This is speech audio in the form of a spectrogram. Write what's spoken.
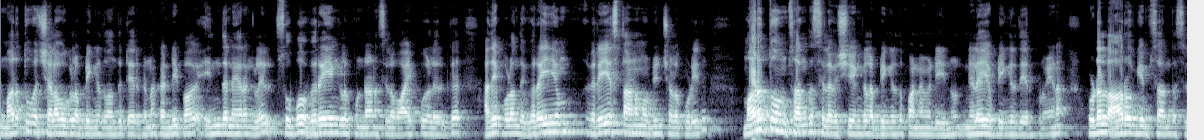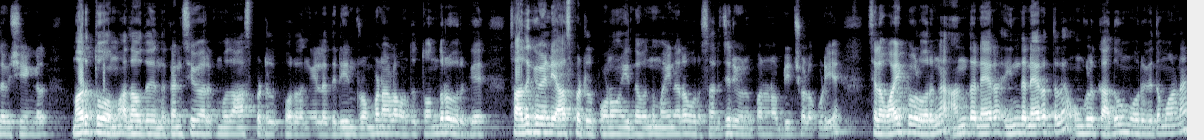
மருத்துவ செலவுகள் அப்படிங்கிறது வந்துகிட்டே இருக்குன்னா கண்டிப்பாக இந்த நேரங்களில் சுப விரயங்களுக்கு உண்டான சில வாய்ப்புகள் இருக்குது அதே போல் அந்த விரயம் விரயஸ்தானம் அப்படின்னு சொல்லக்கூடியது மருத்துவம் சார்ந்த சில விஷயங்கள் அப்படிங்கிறது பண்ண வேண்டிய நிலை அப்படிங்கிறது ஏற்படும். ஏன்னா உடல் ஆரோக்கியம் சார்ந்த சில விஷயங்கள் மருத்துவம் அதாவது இந்த கன்சீவாக இருக்கும்போது ஹாஸ்பிட்டலுக்கு போகிறதுங்க இல்லை திடீர்னு ரொம்ப நாளாக வந்து தொந்தரவு இருக்குது ஸோ அதுக்கு வேண்டி ஹாஸ்பிட்டல் போகணும் இந்த வந்து மைனராக ஒரு சர்ஜரி ஒன்று பண்ணணும் அப்படின்னு சொல்லக்கூடிய சில வாய்ப்புகள் வருங்க. அந்த நேரம் இந்த நேரத்தில் உங்களுக்கு அதுவும் ஒரு விதமான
